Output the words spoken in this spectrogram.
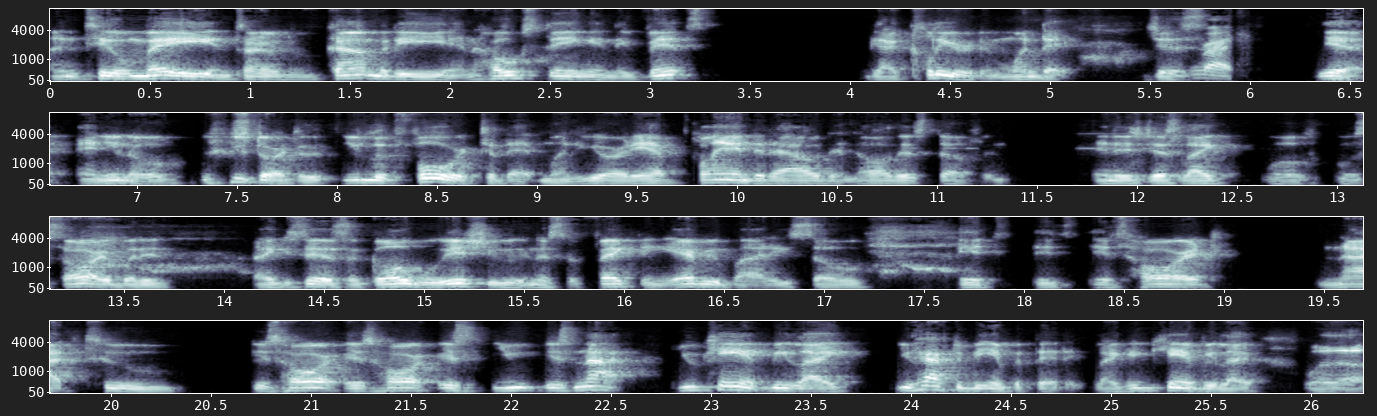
until May in terms of comedy and hosting and events got cleared in one day. Just right. Yeah, and you know, you start to you look forward to that money. You already have planned it out and all this stuff, and and it's just like, well, well, sorry, but it, like you said, it's a global issue and it's affecting everybody. So it, it it's hard not to. It's hard. It's hard. It's you. It's not. You can't be like. You have to be empathetic. Like you can't be like, well, uh,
